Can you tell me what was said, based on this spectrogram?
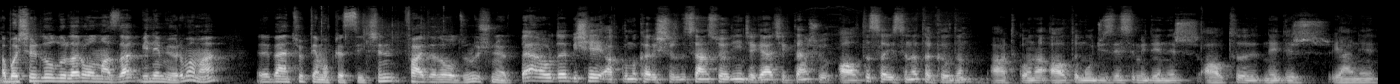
Hı. Başarılı olurlar olmazlar bilemiyorum ama ben Türk demokrasisi için faydalı olduğunu düşünüyorum. Ben orada bir şey aklımı karıştırdı. Sen söyleyince gerçekten şu 6 sayısına takıldım. Artık ona 6 mucizesi mi denir? 6 nedir? Yani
